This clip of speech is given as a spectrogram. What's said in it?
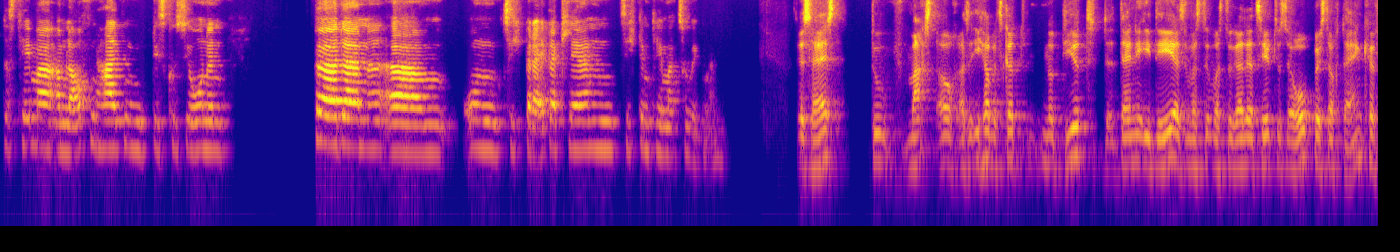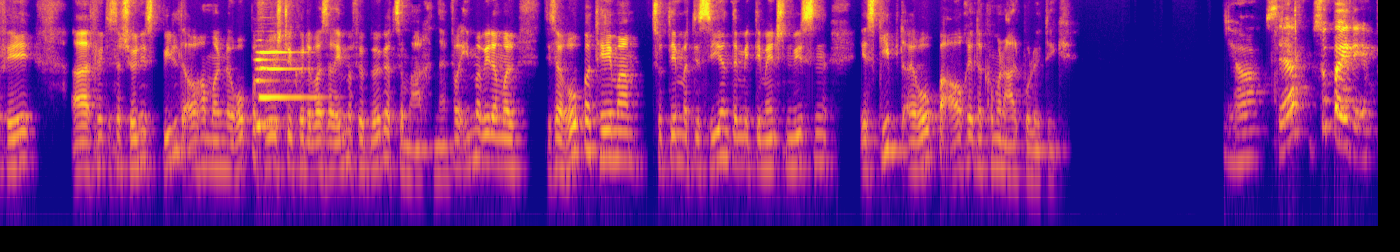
das Thema am Laufen halten, Diskussionen fördern ähm, und sich bereit erklären, sich dem Thema zu widmen. Das heißt, du machst auch, also ich habe jetzt gerade notiert, deine Idee, also was du, was du gerade erzählt hast, Europa ist auch dein Café. Äh, ich finde das ein schönes Bild, auch einmal ein Europafrühstück oder was auch immer für Bürger zu machen. Einfach immer wieder mal das Europathema zu thematisieren, damit die Menschen wissen, es gibt Europa auch in der Kommunalpolitik. Ja, sehr super Idee.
